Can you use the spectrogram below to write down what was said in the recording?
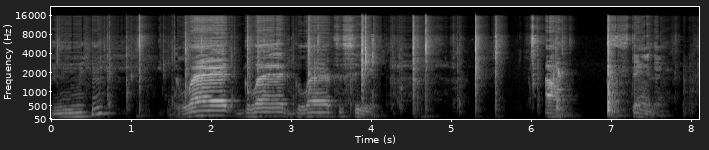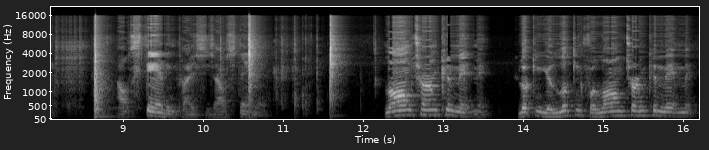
Mm-hmm. Glad, glad, glad to see it. Outstanding. Outstanding, Pisces. Outstanding. Long-term commitment. Looking, you're looking for long-term commitment,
